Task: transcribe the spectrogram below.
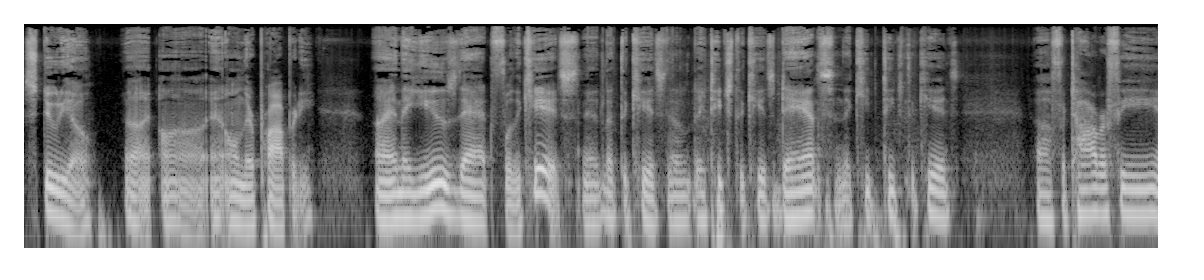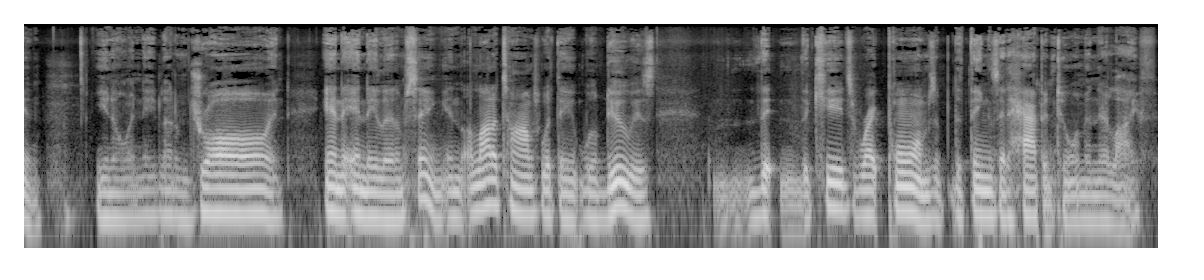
studio uh, uh, on their property, uh, and they use that for the kids. They let the kids they teach the kids dance and they keep teach the kids uh, photography and you know and they let them draw and and and they let them sing. And a lot of times, what they will do is the the kids write poems of the things that happened to them in their life,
